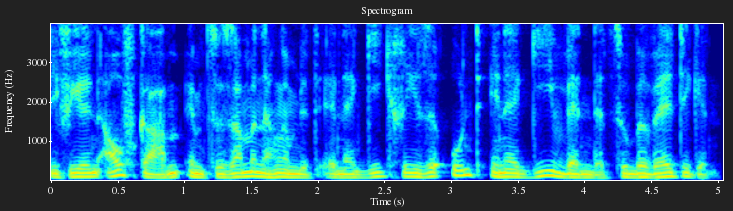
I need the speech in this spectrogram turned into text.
die vielen Aufgaben im Zusammenhang mit Energiekrise und Energiewende zu bewältigen.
